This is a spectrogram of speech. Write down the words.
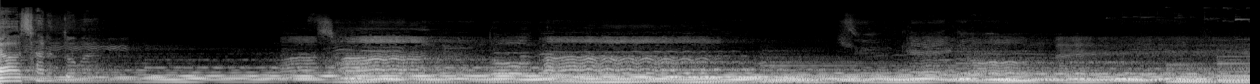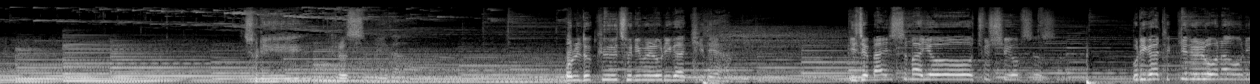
나 사는 동안 주님 그렇습니다. 오늘도 그 주님을 우리가 기대합니다. 이제 말씀하여 주시옵소서. 우리가 듣기를 원하오니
